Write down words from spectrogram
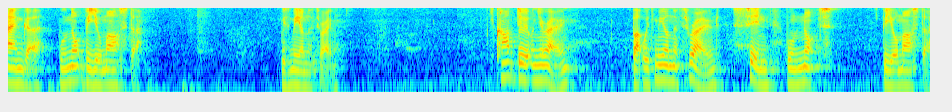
anger will not be your master. With me on the throne. You can't do it on your own, but with me on the throne, sin will not be your master.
